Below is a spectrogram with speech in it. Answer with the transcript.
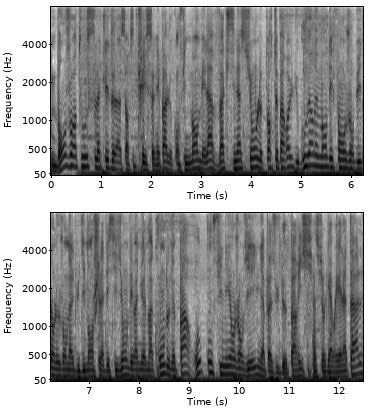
Bonjour à tous. La clé de la sortie de crise, ce n'est pas le confinement, mais la vaccination. Le porte-parole du gouvernement défend aujourd'hui dans le journal du dimanche la décision d'Emmanuel Macron de ne pas reconfiner en janvier. Il n'y a pas eu de Paris, assure Gabriel Attal.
